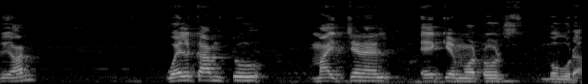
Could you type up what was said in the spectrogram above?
প্রিয়ন welcome to my channel A K motors Bogura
